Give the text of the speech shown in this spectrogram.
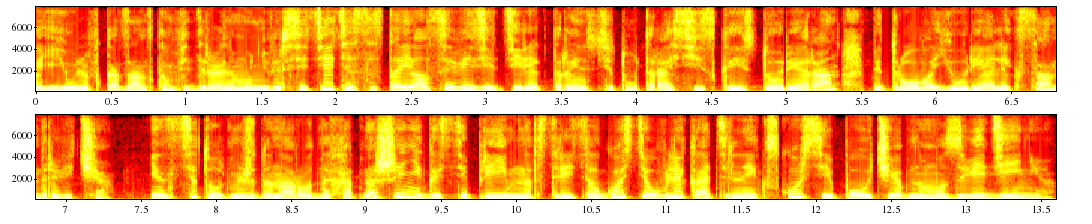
июля в Казанском федеральном университете состоялся визит директора Института российской истории РАН Петрова Юрия Александровича. Институт международных отношений гостеприимно встретил гостя увлекательной экскурсии по учебному заведению.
